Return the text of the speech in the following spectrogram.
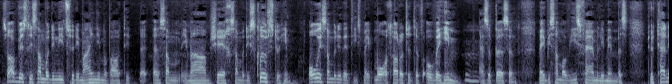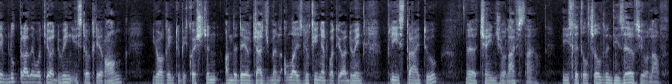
So obviously somebody needs to remind him about it. Uh, uh, some imam, sheikh, somebody's close to him. Always somebody that is made more authoritative over him as a person. Maybe some of his family members to tell him, look, brother, what you are doing is totally wrong. You are going to be questioned on the day of judgment. Allah is looking at what you are doing. Please try to uh, change your lifestyle. These little children deserves your love.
